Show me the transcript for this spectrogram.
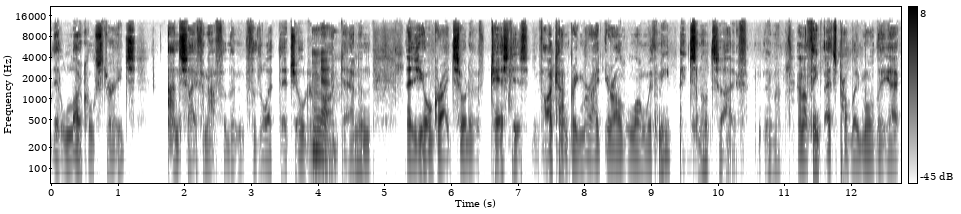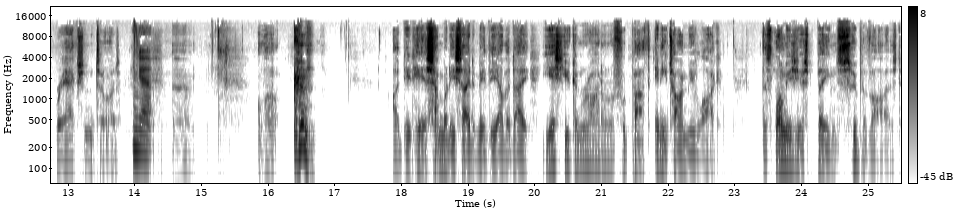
their local streets unsafe enough for them for to let their children Yeah. ride down. And as your great sort of test is, if I can't bring my eight-year-old along with me, it's not safe. You know? And I think that's probably more the uh, reaction to it. Yeah. Although I did hear somebody say to me the other day, yes, you can ride on a footpath anytime you like, as long as you're being supervised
